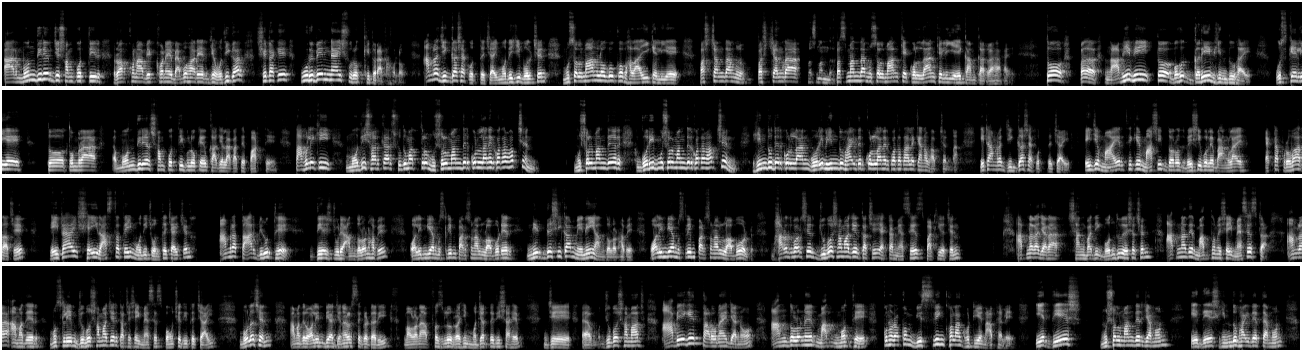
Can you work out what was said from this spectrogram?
আর মন্দিরের যে সম্পত্তির রক্ষণাবেক্ষণের ব্যবহারের যে অধিকার সেটাকে পূর্বের ন্যায় সুরক্ষিত রাখা হলো আমরা জিজ্ঞাসা করতে চাই মোদিজি বলছেন মুসলমান লোগों को भलाई के लिए पश्चंदा पश्चंदा पसमंदा पसमानदा मुसलमान के कल्याण के लिए ये काम कर रहा है तो प- अभी भी तो बहुत गरीब हिंदू है उसके लिए তো তোমরা মন্দিরের সম্পত্তিগুলোকেও কাজে লাগাতে পারতে। তাহলে কি মোদী সরকার শুধুমাত্র মুসলমানদের কল্যাণের কথা ভাবছেন? মুসলমানদের, গরিব মুসলমানদের কথা ভাবছেন? হিন্দুদের কল্যাণ, গরিব হিন্দু ভাইদের কল্যাণের কথা তাহলে কেন ভাবছেন না? এটা আমরা জিজ্ঞাসা করতে চাই। এই যে মায়ের থেকে মাসির দরদ বেশি বলে বাংলায় একটা প্রবাদ আছে, এইটাই সেই রাস্তাতেই মোদি চলতে চাইছেন। আমরা তার বিরুদ্ধে দেশ জুড়ে আন্দোলন হবে। All India Muslim Personal Law বোর্ডের নির্দেশিকা মেনেই আন্দোলন হবে। All India Muslim Personal Law Board ভারতবর্ষের যুব সমাজের কাছে একটা মেসেজ পাঠিয়েছেন আপনারা যারা সাংবাদিক বন্ধু এসেছেন, আপনাদের মাধ্যমে সেই মেসেজটা আমরা আমাদের মুসলিম যুব সমাজের কাছে সেই মেসেজ পৌঁছে দিতে চাই। বলেছেন আমাদের All India General Secretary Maulana Fazlur Rahim Mojaddedi Saheb যে যুব সমাজ আবেগের তাড়নায় যেন আন্দোলনের মধ্যে কোনো রকম বিশৃঙ্খলা ঘটিয়ে না ফেলে। এ দেশ মুসলমানদের যেমন এ দেশ হিন্দু ভাইদের তেমন,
